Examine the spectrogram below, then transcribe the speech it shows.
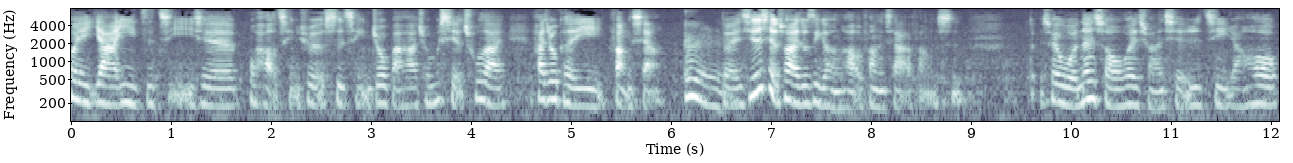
会压抑自己一些不好情绪的事情，就把它全部写出来，它就可以放下。嗯，对，其实写出来就是一个很好的放下的方式。对，所以我那时候会喜欢写日记，然后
